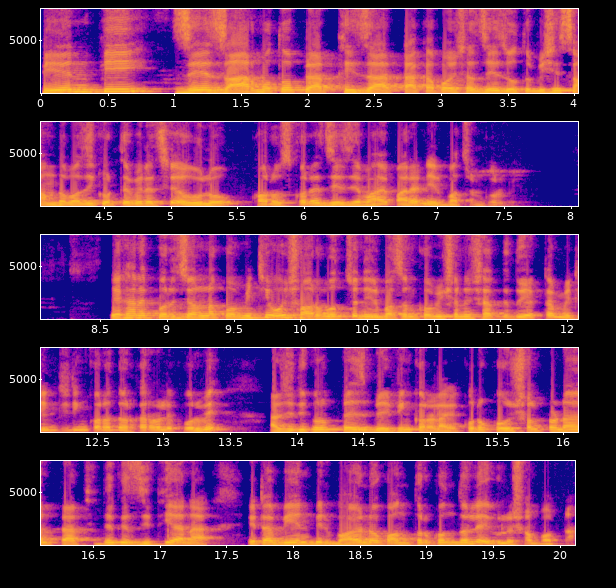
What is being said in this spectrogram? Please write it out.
বিএনপি যে যার মতো প্রার্থী, যার টাকা পয়সা, যে যত বেশি চান্দাবাজি করতে পেরেছে, ওগুলো খরচ করে যে যেভাবে পারে নির্বাচন করবে। এখানে পরিচালনা কমিটি ওই সর্বোচ্চ নির্বাচন কমিশনের সাথে দুই একটা মিটিং টিটিং করা দরকার হলে করবে। আর যদি কোনো প্রেস ব্রিফিং করা লাগে, কোনো কৌশল প্রণয়ন প্রার্থীদেরকে জিতিয়ে আনা, এটা বিএনপির ভয়ানক অন্তর্কন্দলে এগুলো সম্ভব না।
